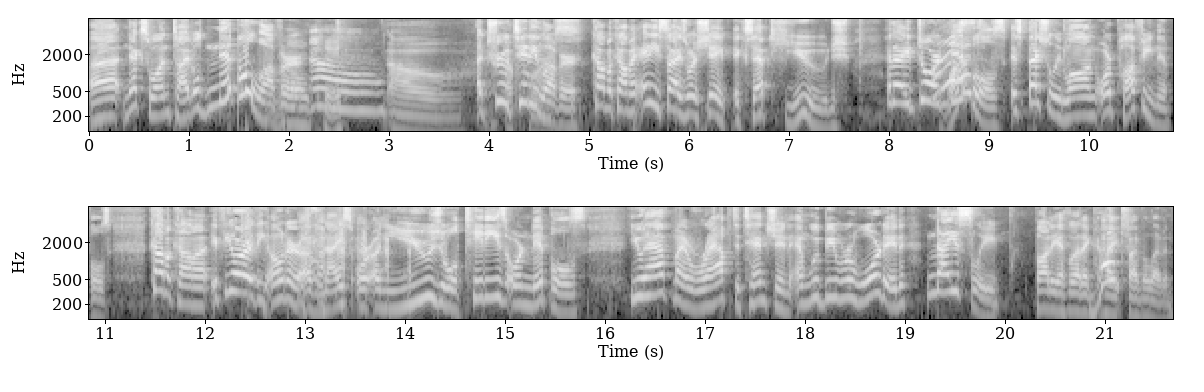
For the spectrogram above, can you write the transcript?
Uh, next one titled Nipple Lover. Okay. Oh. Oh. A true Of titty course. lover. Comma comma any size or shape except huge. And I adore nipples, especially long or puffy nipples. Comma comma if you are the owner of nice or unusual titties or nipples, you have my rapt attention and would be rewarded nicely. Body athletic, height 5'11.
